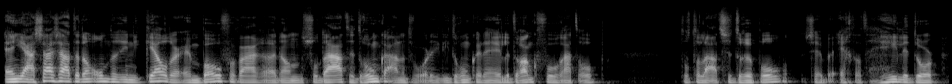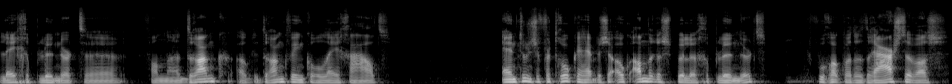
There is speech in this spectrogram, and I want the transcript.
En ja, zij zaten dan onder in die kelder en boven waren dan soldaten dronken aan het worden. Die dronken de hele drankvoorraad op tot de laatste druppel. Ze hebben echt dat hele dorp leeggeplunderd uh, van uh, drank, ook de drankwinkel leeggehaald. En toen ze vertrokken hebben ze ook andere spullen geplunderd. Ik vroeg ook wat het raarste was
